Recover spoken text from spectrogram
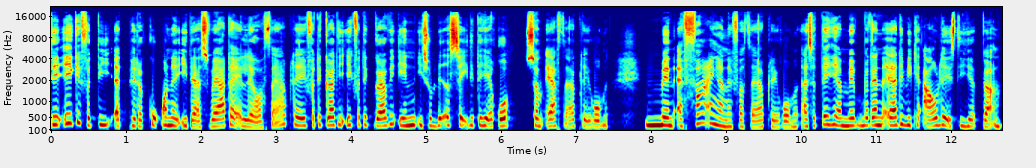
Det er ikke fordi, at pædagogerne i deres hverdag laver theraplay, for det gør de ikke, for det gør vi inde isoleret set i det her rum, som er theraplay-rummet. Men erfaringerne fra theraplay-rummet, altså det her med, hvordan er det, vi kan aflæse de her børn,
